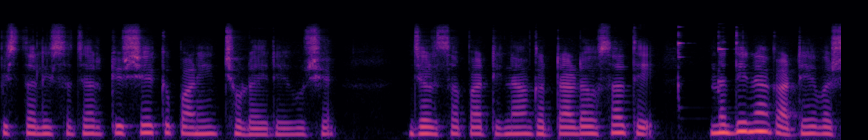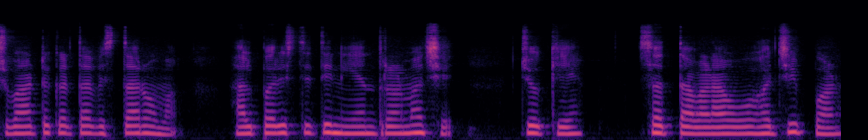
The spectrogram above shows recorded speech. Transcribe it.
પિસ્તાલીસ હજાર ક્યુસેક પાણી છોડાઈ રહ્યું છે. જળસપાટીના ઘટાડો સાથે નદીના કાંઠે વસવાટ કરતા વિસ્તારોમાં હાલ પરિસ્થિતિ નિયંત્રણમાં છે. જોકે સત્તાવાળાઓ હજી પણ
